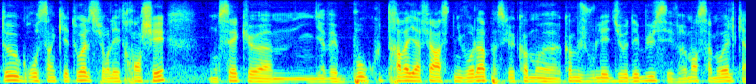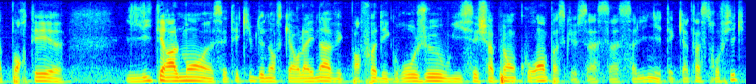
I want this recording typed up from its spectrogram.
deux gros 5 étoiles sur les tranchées. On sait qu'il y avait beaucoup de travail à faire à ce niveau-là, parce que comme, comme je vous l'ai dit au début, c'est vraiment Samuel qui a porté littéralement euh, cette équipe de North Carolina avec parfois des gros jeux où il s'échappait en courant parce que sa, ligne était catastrophique.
